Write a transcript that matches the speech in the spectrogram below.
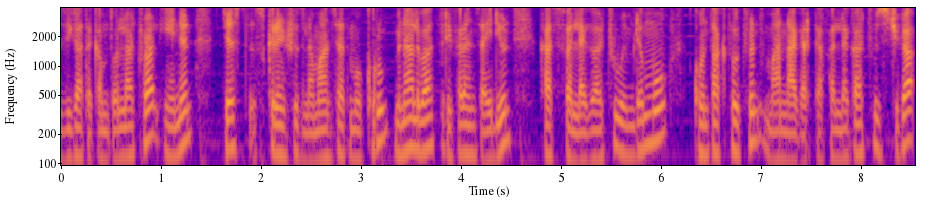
እዚህ ጋር ተቀምጦላችኋል። ይህንን just screenshot ለማንሳት ሞክሩ። ምናልባት reference ID ውን ካስፈለጋችሁ ወይም ደግሞ contact ኦቹን ማናገር ከፈለጋችሁ እዚች ጋር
